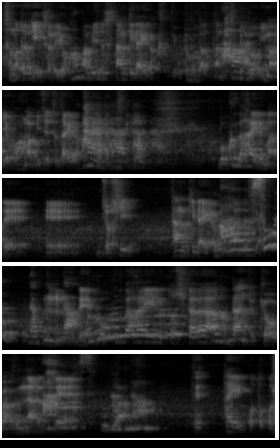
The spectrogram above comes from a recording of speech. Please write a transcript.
その時それ横浜美術短期大学っていうとこだったんですけど、今横浜美術大学って言ってますけど。僕が入るまで、えー、女子短期大学だったんですよ。そうだったんだ、うん、で僕が入る年から男女共学になるんで、うん、そうなんだ。絶対男で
